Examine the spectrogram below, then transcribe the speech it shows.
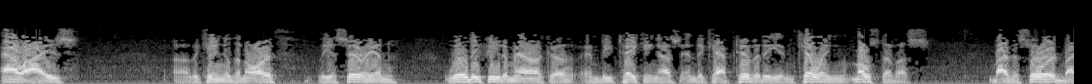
allies, uh, the king of the north, the Assyrian, will defeat America and be taking us into captivity and killing most of us by the sword, by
